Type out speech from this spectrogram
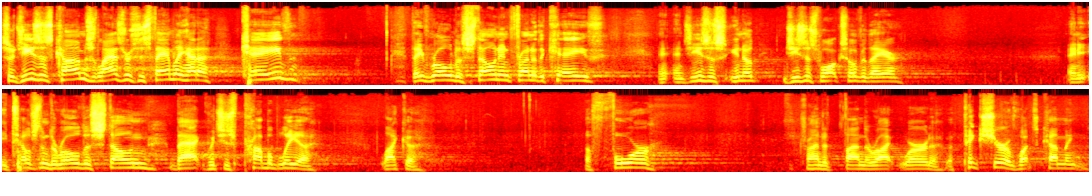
So Jesus comes, Lazarus' family had a cave. They've rolled a stone in front of the cave, and, Jesus, you know, Jesus walks over there. And he, tells them to roll the stone back, which is probably a like a a four, trying to find the right word, a, a picture of what's coming.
